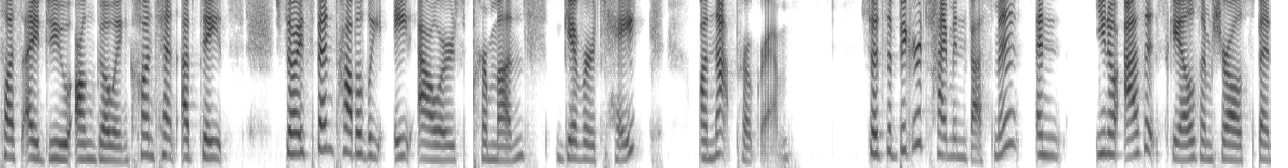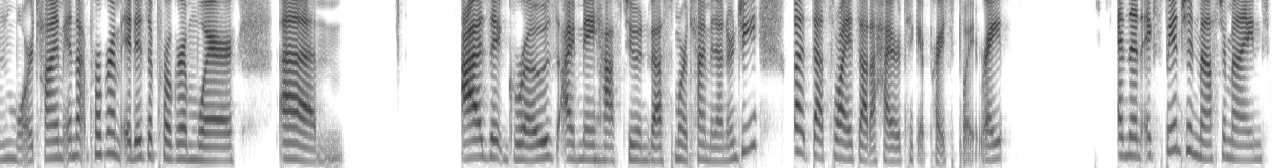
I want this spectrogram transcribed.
plus I do ongoing content updates. So I spend probably eight hours per month, give or take, on that program. So it's a bigger time investment. And you know, as it scales, I'm sure I'll spend more time in that program. It is a program where, um, as it grows, I may have to invest more time and energy, but that's why it's at a higher ticket price point, right? And then Expansion Mastermind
